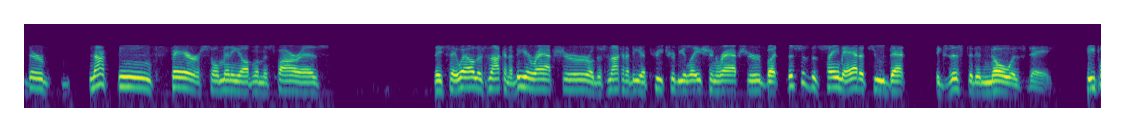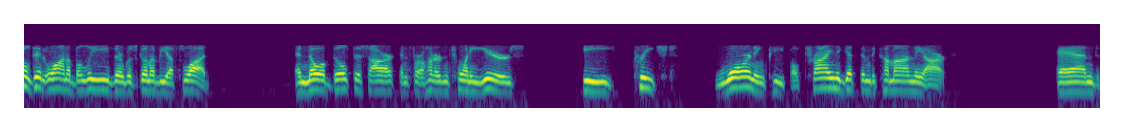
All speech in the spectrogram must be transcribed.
they're not being fair, so many of them, as far as they say, well, there's not going to be a rapture or there's not going to be a pre tribulation rapture, but this is the same attitude that existed in Noah's day. People didn't want to believe there was going to be a flood. And Noah built this ark, and for 120 years, he preached, warning people, trying to get them to come on the ark. And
